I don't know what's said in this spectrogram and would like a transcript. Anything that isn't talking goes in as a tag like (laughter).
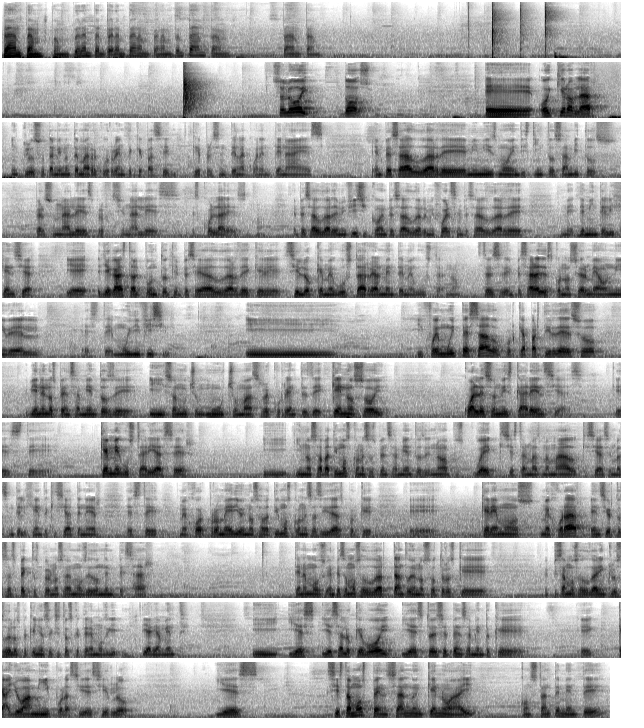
pam pam pam pam pam pam pam pam pam pam Solo hoy, dos. Eh, hoy quiero hablar, incluso también un tema recurrente que pasé, que presenté en la cuarentena es empezar a dudar de mí mismo en distintos ámbitos personales, profesionales, escolares. ¿no? Empecé a dudar de mi físico, empecé a dudar de mi fuerza, empecé a dudar de, mi inteligencia y eh, llegar hasta el punto que empecé a dudar de que si lo que me gusta realmente me gusta. Entonces empezar a desconocerme a un nivel este, muy difícil. Y, y fue muy pesado porque a partir de eso vienen los pensamientos de, y son mucho, mucho más recurrentes de qué no soy, cuáles son mis carencias, este, qué me gustaría hacer. Y, nos abatimos con esos pensamientos de, no, pues, güey, quisiera estar más mamado, quisiera ser más inteligente, quisiera tener este mejor promedio. Y nos abatimos con esas ideas porque eh, queremos mejorar en ciertos aspectos, pero no sabemos de dónde empezar. Tenemos, empezamos a dudar tanto de nosotros que empezamos a dudar incluso de los pequeños éxitos que tenemos diariamente. Y, y, es, y es a lo que voy, y esto es el pensamiento que eh, cayó a mí, por así decirlo, y es, si estamos pensando en qué no hay constantemente,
